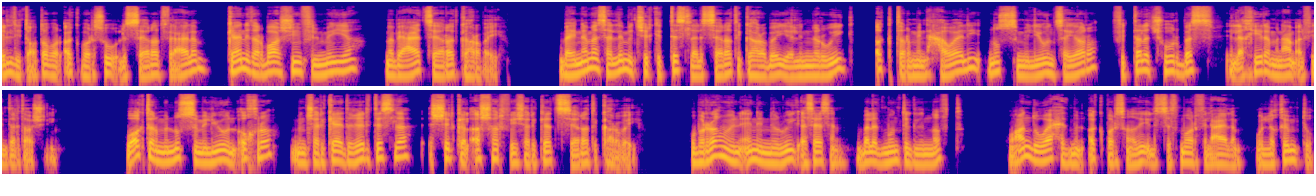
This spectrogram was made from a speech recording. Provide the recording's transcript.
اللي تعتبر أكبر سوق للسيارات في العالم كانت 24% مبيعات سيارات كهربائية. بينما سلمت شركة تسلا للسيارات الكهربائية للنرويج أكتر من حوالي نص مليون سيارة في الثلاث شهور بس الأخيرة من عام 2023 وأكتر من نص مليون أخرى من شركات غير تسلا الشركة الأشهر في شركات السيارات الكهربائية. وبالرغم من أن النرويج أساسا بلد منتج للنفط وعنده واحد من أكبر صناديق الاستثمار في العالم واللي قيمته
